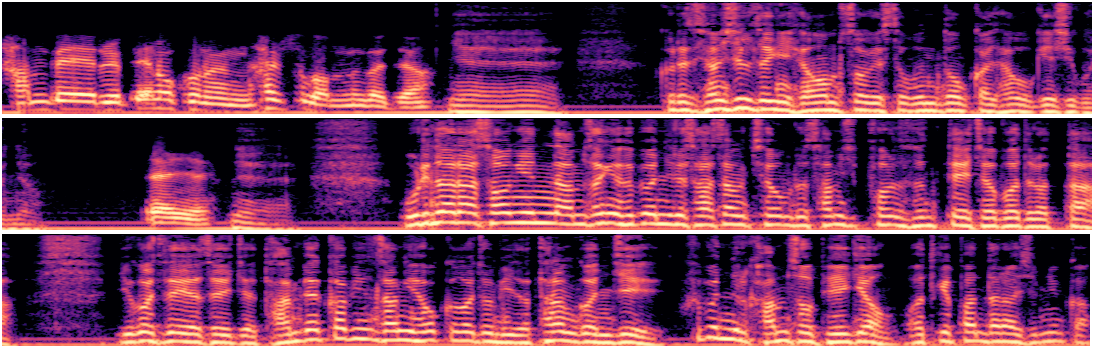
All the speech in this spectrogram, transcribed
담배를 빼놓고는 할 수가 없는 거죠. 예. 그래서 현실적인 경험 속에서 운동까지 하고 계시군요. 예, 예. 예. 우리나라 성인 남성의 흡연율이 사상 처음으로 30%에 접어들었다. 이것에 대해서 이제 담배값 인상의 효과가 좀 나타난 건지 흡연율 감소 배경 어떻게 판단하십니까?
